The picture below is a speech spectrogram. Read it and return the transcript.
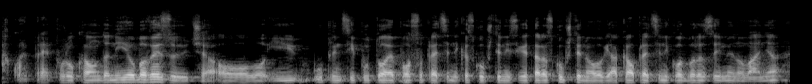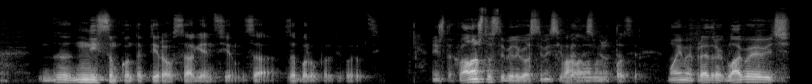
Ako je preporuka, onda nije obavezujuća ovo, i u principu to je posao predsednika Skupštine i sekretara Skupštine ovog. Ja kao predsednik odbora za imenovanja nisam kontaktirao sa agencijom za, za borbu protiv korupcije. Ništa, hvala vam što ste bili gosti emisije Hvala 15 vam na minuta. Moje ime je Predrag Blagojević,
